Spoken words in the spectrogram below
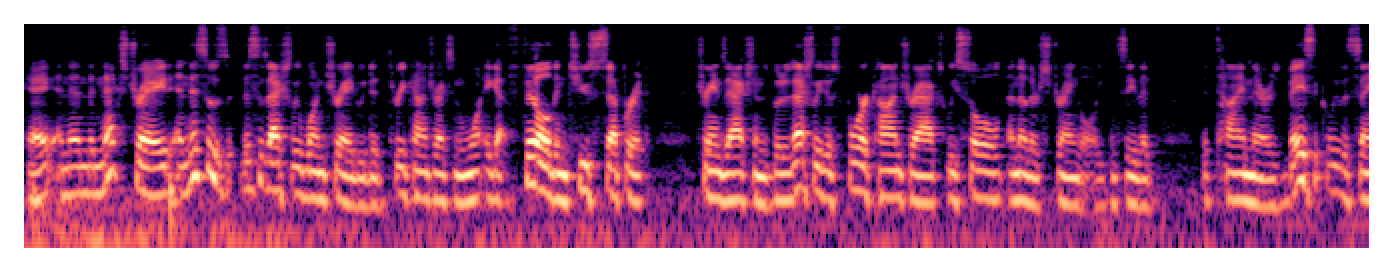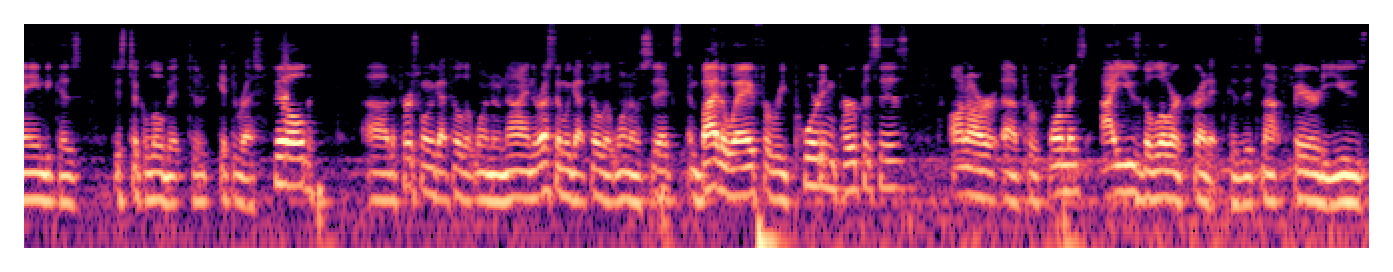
Okay, and then the next trade, and this was this is actually one trade. We did three contracts and one it got filled in two separate transactions, but it was actually just four contracts. We sold another strangle. You can see that the time there is basically the same because just took a little bit to get the rest filled. Uh, the first one we got filled at 109. The rest of them we got filled at 106. And by the way, for reporting purposes on our uh, performance, I use the lower credit because it's not fair to use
